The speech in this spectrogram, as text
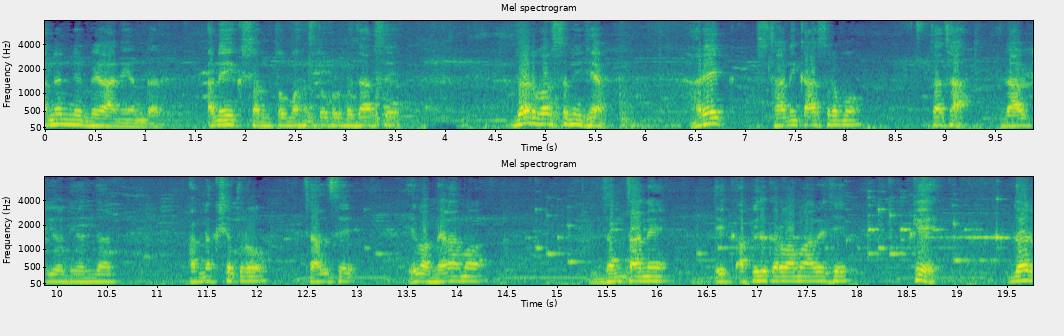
અનન્ય મેળાની અંદર અનેક સંતો, મહંતો પણ પધારશે. દર વર્ષની જેમ હરેક સ્થાનિક આશ્રમો તથા રાવટીઓની અંદર અન્નક્ષેત્રો ચાલશે. એવા મેળામાં જનતાને એક અપીલ કરવામાં આવે છે કે દર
